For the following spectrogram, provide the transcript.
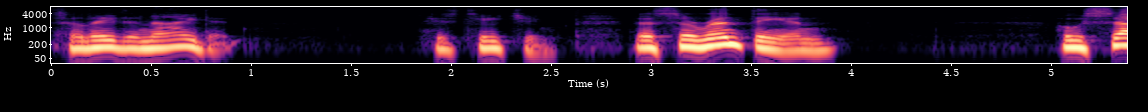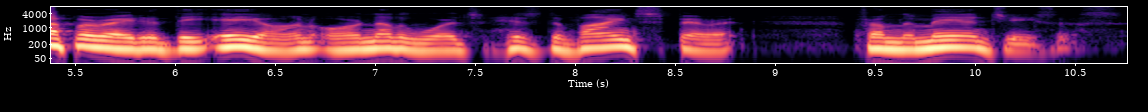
So they denied it, his teaching. The Cerinthian, who separated the aeon, or in other words, his divine spirit, from the man Jesus.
